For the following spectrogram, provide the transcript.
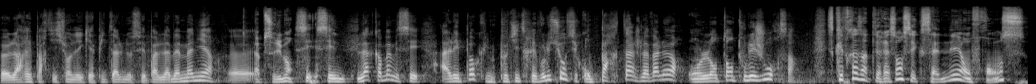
la répartition des capitales ne se fait pas de la même manière. Absolument. C'est là quand même, c'est à l'époque une petite révolution, c'est qu'on partage la valeur, on l'entend tous les jours ça. Ce qui est très intéressant, c'est que ça naît en France,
